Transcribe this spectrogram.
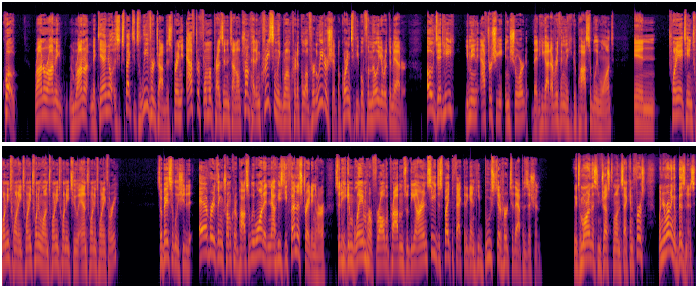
quote, Ronna, Romney, Ronna McDaniel is expected to leave her job this spring after former President Donald Trump had increasingly grown critical of her leadership, according to people familiar with the matter. Oh, did he? You mean after she ensured that he got everything that he could possibly want in 2018, 2020, 2021, 2022, and 2023? So basically, she did everything Trump could have possibly wanted. Now he's defenestrating her so that he can blame her for all the problems with the RNC, despite the fact that, again, he boosted her to that position. We'll get to more on this in just one second. First, when you're running a business,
